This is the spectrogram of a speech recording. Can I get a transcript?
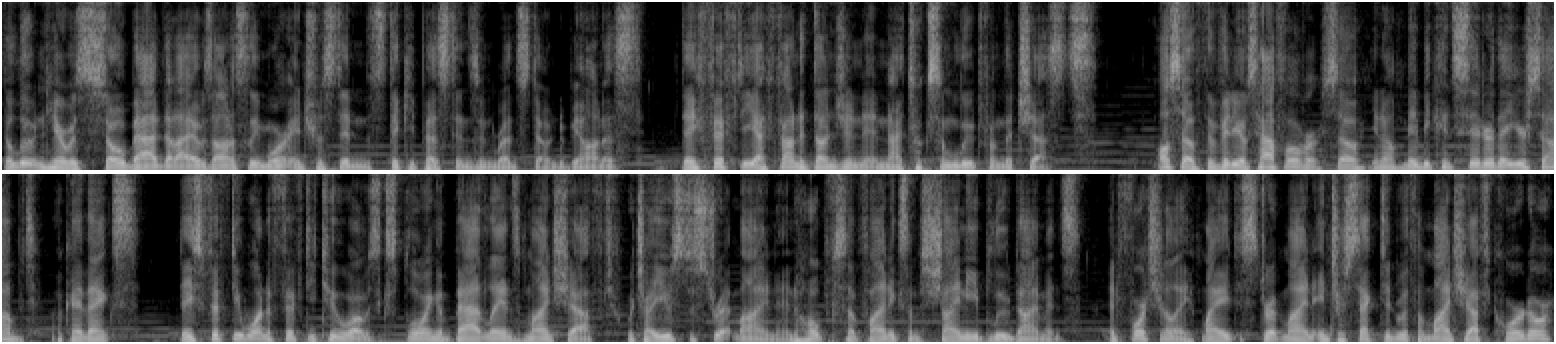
The loot in here was so bad that I was honestly more interested in the sticky pistons and redstone, to be honest. Day 50, I found a dungeon and I took some loot from the chests. Also, the video's half over, so, you know, maybe consider that you're subbed. Okay, thanks. Days 51 to 52, I was exploring a Badlands mine shaft, which I used to strip mine in hopes of finding some shiny blue diamonds. Unfortunately, my strip mine intersected with a mineshaft corridor,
